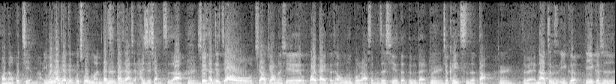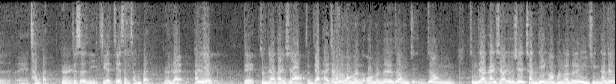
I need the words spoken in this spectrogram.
反而不减嘛，因为大家就不出门，但是大家还是想吃啊，对，所以他就叫叫叫那些外带的，像 Uber 啊什么这些的，对不对？对，就可以吃得到，对，对不对？那这个是一个，第一个是呃成本，对，就是你节节省成本，对不对？那第二，对，增加开销，增加开销。但是我们我们的这种这种增加开销，有些餐厅哦碰到这个疫情，他就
